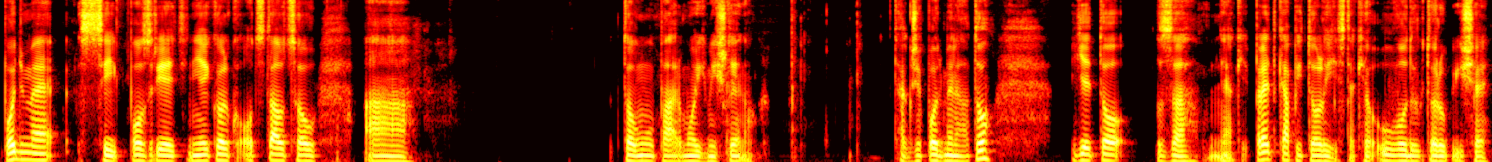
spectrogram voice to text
poďme si pozrieť niekoľko odstavcov a tomu pár mojich myšlienok. Takže poďme na to. Je to za nejaké predkapitoly z takého úvodu, ktorú píše,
